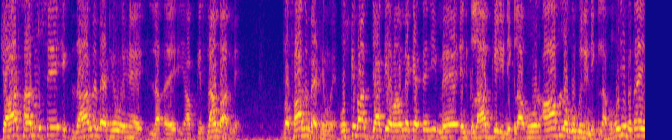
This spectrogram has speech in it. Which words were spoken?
چار سالوں سے اقتدار میں بیٹھے ہوئے ہیں آپ کے اسلام آباد میں، وفاق میں بیٹھے ہوئے ہیں۔ اس کے بعد جا کے عوام میں کہتے ہیں جی میں انقلاب کے لیے نکلا ہوں اور آپ لوگوں کے لیے نکلا ہوں۔ مجھے بتائیں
